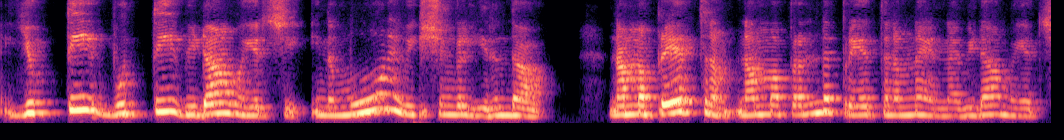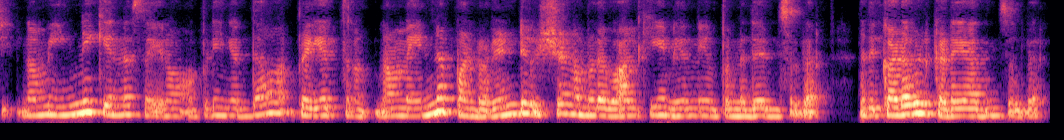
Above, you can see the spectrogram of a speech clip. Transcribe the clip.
யுக்தி புத்தி விடாமுயற்சி இந்த மூணு விஷயங்கள் இருந்தா நம்ம பிரயத்தனம் நம்ம பிறந்த பிரயத்தனம்னா என்ன? விடாமுயற்சி. நம்ம இன்னைக்கு என்ன செய்யறோம் அப்படிங்கறதுதான் பிரயத்தனம். நம்ம என்ன பண்றோம்? ரெண்டு விஷயம் நம்மளோட வாழ்க்கையை நிர்ணயம் பண்ணுதுன்னு சொல்றாரு. அது கடவுள் கிடையாதுன்னு சொல்றாரு.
